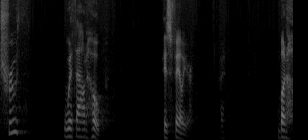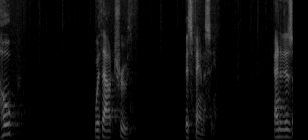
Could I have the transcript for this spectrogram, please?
truth without hope is failure. Right? But hope without truth is fantasy. And it is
